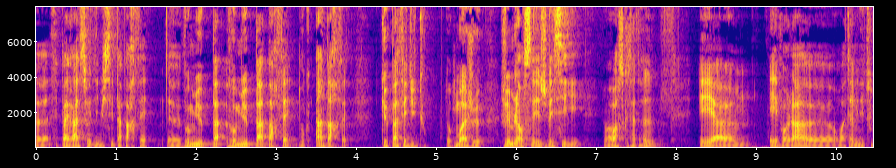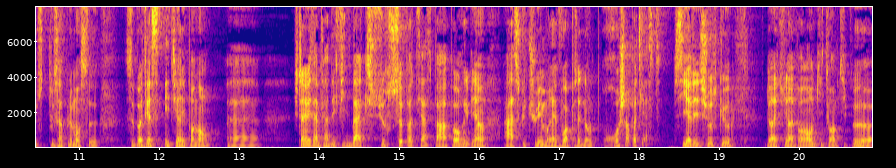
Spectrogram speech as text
c'est pas grave si au début c'est pas parfait. vaut mieux pas, vaut mieux pas parfait, donc imparfait, que pas fait du tout. Donc moi, je, je vais me lancer, je vais essayer, on va voir ce que ça donne. Et, et voilà, on va terminer tout, simplement ce, podcast est indépendant. Euh, je t'invite à me faire des feedbacks sur ce podcast par rapport eh bien, à ce que tu aimerais voir peut-être dans le prochain podcast. S'il y a des choses que dans l'étudiant indépendant qui t'ont un petit peu, euh,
